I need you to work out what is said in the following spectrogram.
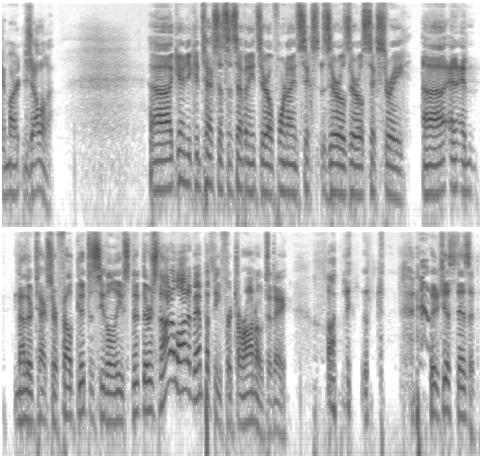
and Martin Gelinas. Uh, again, you can text us at 780-496-0063. Uh, and, and another texter felt good to see the Leafs. There's not a lot of empathy for Toronto today. there just isn't.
